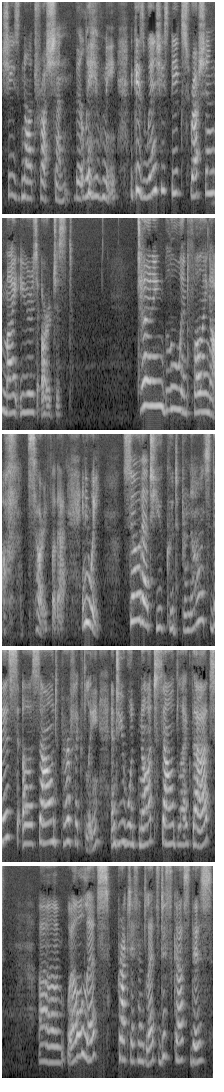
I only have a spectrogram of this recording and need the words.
she's not Russian, believe me. Because when she speaks Russian, my ears are just turning blue and falling off. Sorry for that. Anyway, so that you could pronounce this uh, sound perfectly and you would not sound like that, um, well, let's practice and let's discuss this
